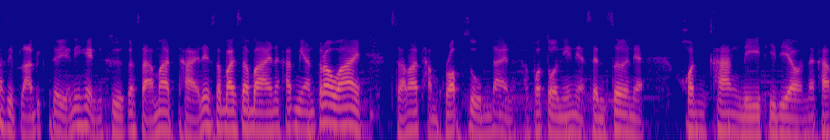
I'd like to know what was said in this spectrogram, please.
50 ล้านพิกเซลอย่างที่เห็นคือก็สามารถถ่ายได้สบายๆนะครับมีอันตราไวสามารถทำครอปซูมได้นะครับเพราะตัวนี้เนี่ยเซนเซอร์เนี่ยค่อนข้างดีทีเดียวนะครับ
